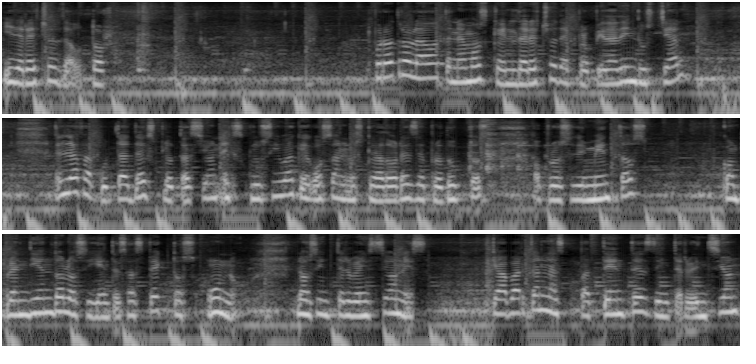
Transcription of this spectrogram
y derechos de autor. Por otro lado tenemos que el derecho de propiedad industrial es la facultad de explotación exclusiva que gozan los creadores de productos o procedimientos comprendiendo los siguientes aspectos. 1. Las intervenciones, que abarcan las patentes de intervención,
